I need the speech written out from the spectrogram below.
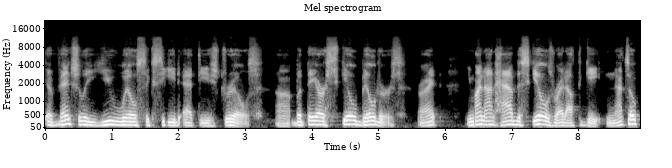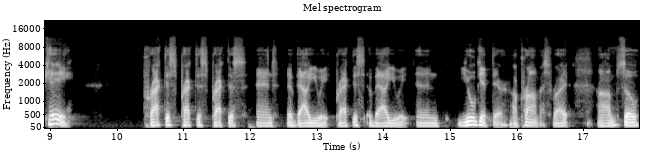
eventually you will succeed at these drills. Uh, but they are skill builders, right? You might not have the skills right out the gate, and that's okay. Practice, practice, practice, and evaluate. Practice, evaluate, and you'll get there. I promise, right? Um, so,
